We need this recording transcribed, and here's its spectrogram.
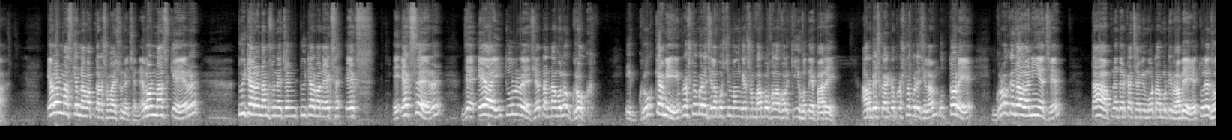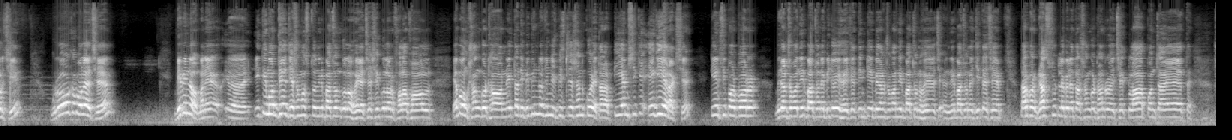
এলন মাস্কের নাম আপনারা সবাই শুনেছেন। এলন মাস্কের টুইটারের নাম শুনেছেন। টুইটার মানে এক্স এক্স এই এক্সের যে এআই টুল রয়েছে, তার নাম হলো গ্রোক এই গ্রোককে আমি প্রশ্ন করেছিলাম, পশ্চিমবঙ্গের সম্ভাব্য ফলাফল কি হতে পারে? আরও বেশ কয়েকটা প্রশ্ন করেছিলাম। উত্তরে গ্রোকে যা জানিয়েছে, তা আপনাদের কাছে আমি মোটামুটিভাবে তুলে ধরছি। গ্রোক বলেছে বিভিন্ন মানে ইতিমধ্যে যে সমস্ত নির্বাচনগুলো হয়েছে, সেগুলোর ফলাফল এবং সংগঠন ইত্যাদি বিভিন্ন জিনিস বিশ্লেষণ করে তারা টিএমসিকে এগিয়ে রাখছে। টিএমসি পরপর বিধানসভা নির্বাচনে বিজয়ী হয়েছে, তিনটি বিধানসভা নির্বাচন হয়েছে, নির্বাচনে জিতেছে। তারপর গ্রাসরুট লেভেলে তার সংগঠন রয়েছে, ক্লাব, পঞ্চায়েত,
